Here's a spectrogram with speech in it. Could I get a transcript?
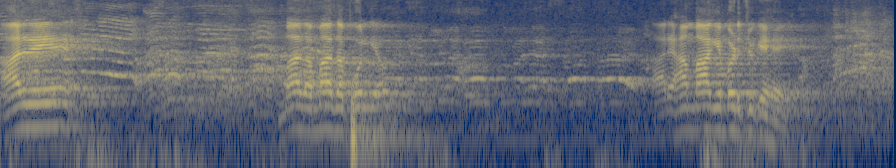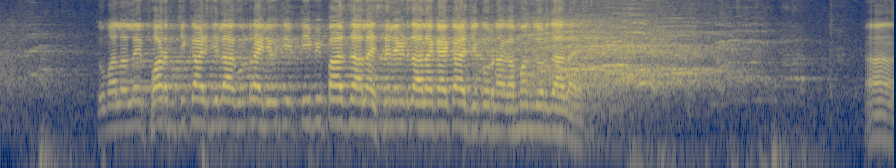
अरे माझा माझा फोन घ्या. हम आगे बढ़ चुके हैं. तुम्हाला लय फॉर्मची काळजी लागून राहिली होती. ती बी पास झालाय सिलेक्ट झाला काय काळजी करू नका मंजूर झालाय. हा.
